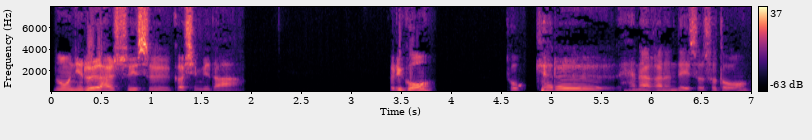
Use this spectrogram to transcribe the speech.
논의를 할 수 있을 것입니다. 그리고 독해를 해나가는 데 있어서도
